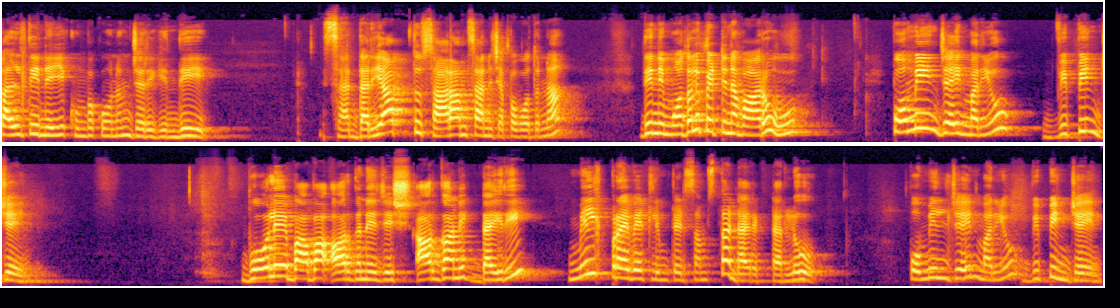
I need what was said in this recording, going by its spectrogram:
కల్తీ నెయ్యి కుంభకోణం జరిగింది. స- దర్యాప్తు సారాంశాన్ని చెప్పబోతున్నా. దీన్ని మొదలుపెట్టిన వారు పొమీన్ జైన్ మరియు Vipin Jain. Bhole Baba organization organic dairy milk private limited సంస్థ డైరెక్టర్లు. పొమిల్ జైన్ మరియు Vipin Jain.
